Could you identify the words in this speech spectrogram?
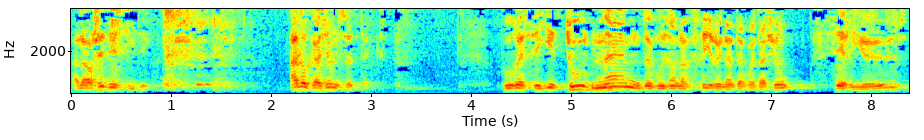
Alors j'ai décidé, à l'occasion de ce texte, pour essayer tout de même de vous en offrir une interprétation sérieuse,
